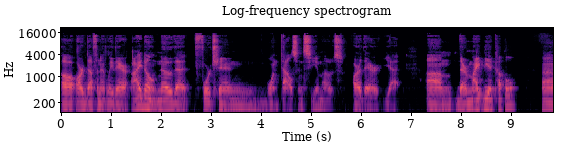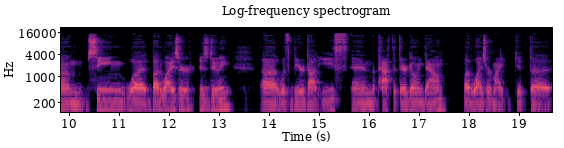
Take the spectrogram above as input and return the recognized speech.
uh, are definitely there. I don't know that Fortune 1000 CMOs are there yet. Um, there might be a couple. Um, seeing what Budweiser is doing uh, with beer.eth and the path that they're going down, Budweiser might get the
